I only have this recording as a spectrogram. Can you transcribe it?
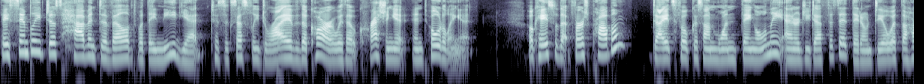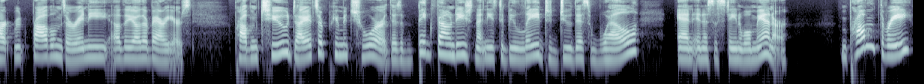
They simply just haven't developed what they need yet to successfully drive the car without crashing it and totaling it. Okay, so that first problem, Diets focus on one thing only energy deficit. They don't deal with the heart root problems or any of the other barriers. Problem two diets are premature. There's a big foundation that needs to be laid to do this well and in a sustainable manner. And problem three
